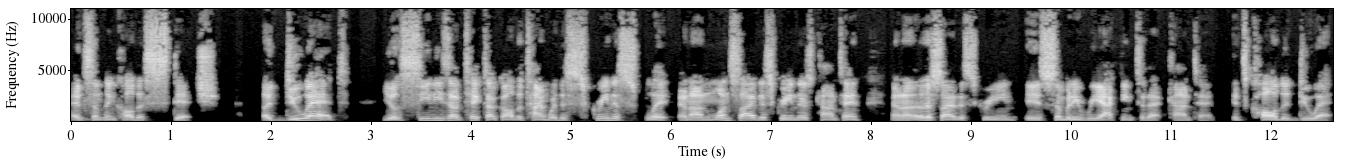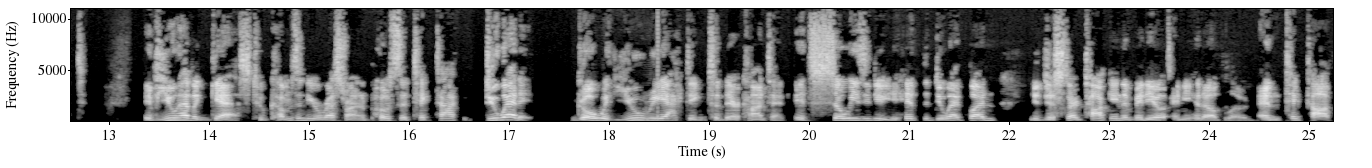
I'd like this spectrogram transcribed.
and something called a stitch. A duet, you'll see these on TikTok all the time where the screen is split, and on one side of the screen there's content, and on the other side of the screen is somebody reacting to that content. It's called a duet. If you have a guest who comes into your restaurant and posts a TikTok, duet it. Go with you reacting to their content. It's so easy to do. You hit the duet button, you just start talking the video and you hit upload. And TikTok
